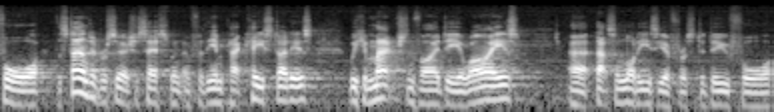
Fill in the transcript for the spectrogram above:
for the standard research assessment and for the impact case studies. We can match them via DOIs. Uh, that's a lot easier for us to do for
